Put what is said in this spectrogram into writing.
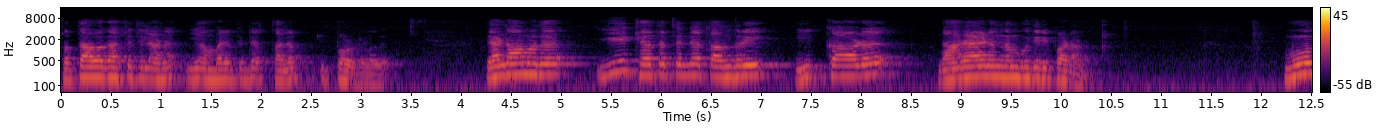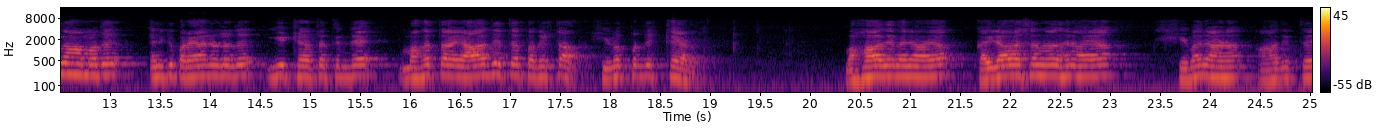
സ്വത്താവകാശത്തിലാണ് ഈ അമ്പലത്തിന്റെ സ്ഥലം ഇപ്പോൾ ഉള്ളത് രണ്ടാമത് ഈ ക്ഷേത്രത്തിന്റെ തന്ത്രി ഈക്കാട് നാരായണൻ നമ്പൂതിരിപ്പാടാണ് മൂന്നാമത് എനിക്ക് പറയാനുള്ളത് ഈ ക്ഷേത്രത്തിന്റെ മഹത്തായ ആദ്യത്തെ പ്രതിഷ്ഠ ശിവപ്രതിഷ്ഠയാണ്. മഹാദേവനായ കൈലാസനാഥനായ ശിവനാണ് ആദ്യത്തെ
